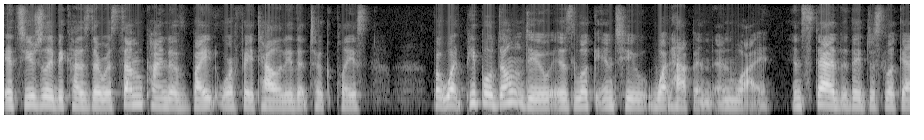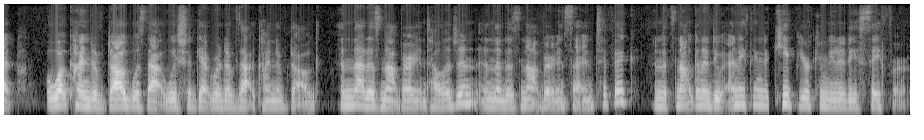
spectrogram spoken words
it's usually because there was some kind of bite or fatality that took place. But what people don't do is look into what happened and why. Instead, they just look at what kind of dog was that? We should get rid of that kind of dog. And that is not very intelligent and that is not very scientific and it's not going to do anything to keep your community safer.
